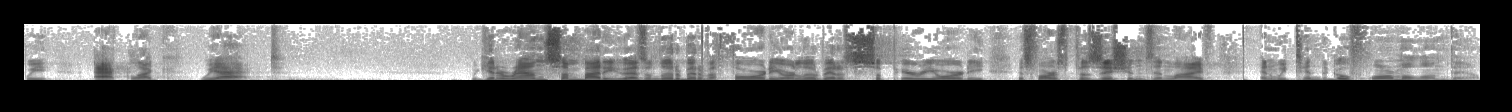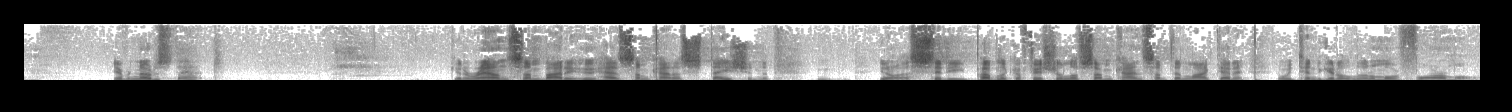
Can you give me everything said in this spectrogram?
We act like we act. We get around somebody who has a little bit of authority or a little bit of superiority as far as positions in life, and we tend to go formal on them. You ever notice that? Get around somebody who has some kind of station, you know, a city public official of some kind, something like that, and we tend to get a little more formal.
